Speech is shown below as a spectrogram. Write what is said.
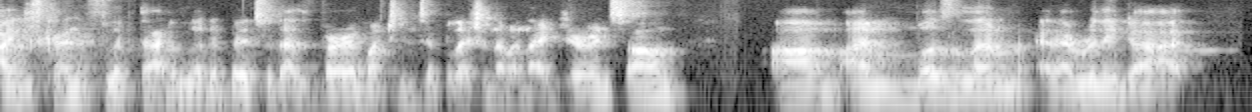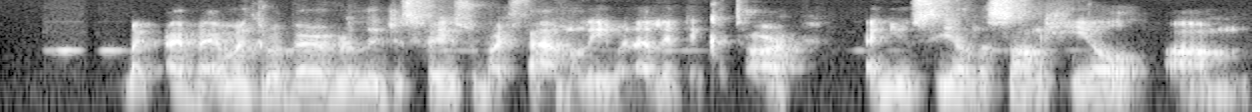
I just kind of flipped that a little bit. So that's very much an interpolation of a Nigerian song. Um, I'm Muslim, and I really got like I, went through a very religious phase with my family when I lived in Qatar. And you see on the song "Heal," um,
